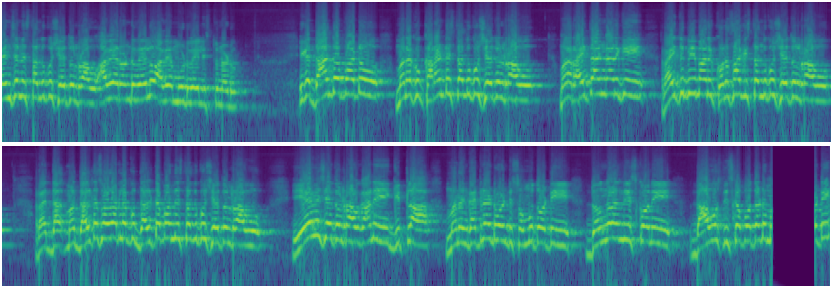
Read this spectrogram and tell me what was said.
పెన్షన్ ఇస్తందుకు చేతులు రావు. అవే రెండు వేలు అవే మూడు వేలు ఇస్తున్నాడు. ఇక దాంతోపాటు మనకు కరెంట్ ఇస్తందుకు చేతులు రావు. మన రైతాంగానికి రైతు బీమాని కొనసాగిస్తందుకు చేతులు రావు. మన దళిత సోదరులకు దళిత బంధు ఇస్తందుకు చేతులు రావు. ఏమి చేతులు రావు కానీ గిట్లా మనం కట్టినటువంటి సొమ్ముతోటి దొంగలను తీసుకొని దావోస్ తీసుకుపోతాడు. తోటి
